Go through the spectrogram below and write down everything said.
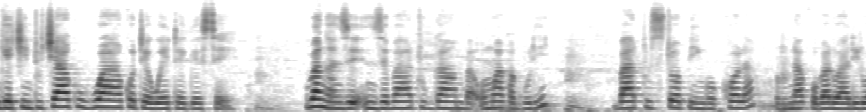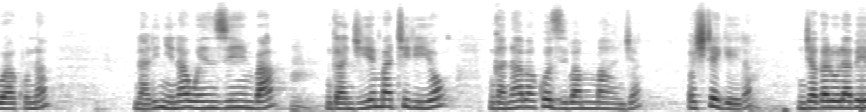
ng'ekintu kyakugwako teweetegese. Kubanga nze, nze baatugamba omwaka guli baatustopinga okukola olunaku oba lwali lwakuna nali nyina wenzimba nga njiye matiriyo nga n'abakozi bammanja okitegeera njagala olabe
